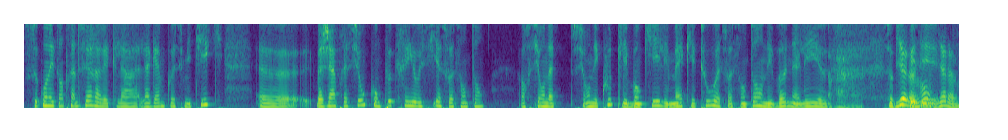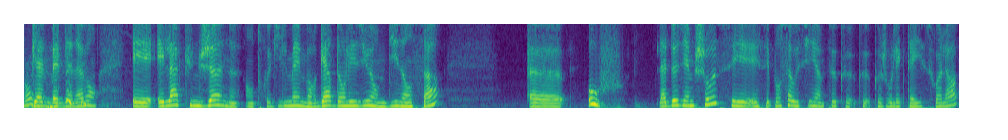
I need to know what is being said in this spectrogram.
ce qu'on est en train de faire avec la, gamme cosmétique, bah, j'ai l'impression qu'on peut créer aussi à 60 ans. Alors si on a, si on écoute les banquiers, les mecs et tout, à 60 ans, on est bonne à aller ah bah, bien avant, bien avant, bien, bien avant. Et, là, qu'une jeune, entre guillemets, me regarde dans les yeux en me disant ça, euh, ouf. La deuxième chose, c'est, et c'est pour ça aussi un peu que, que, je voulais que Thaïs soit là,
